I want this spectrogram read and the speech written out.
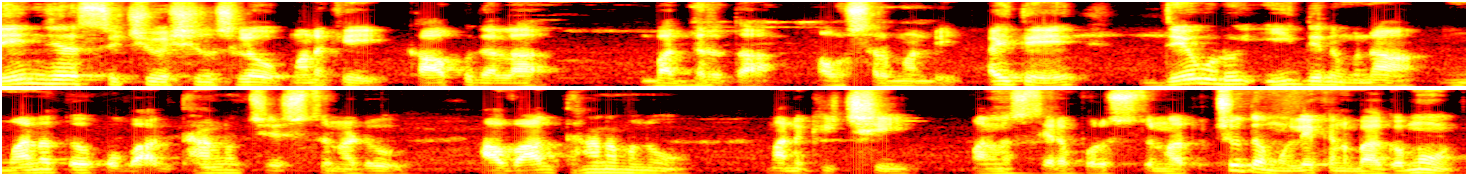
డేంజరస్ సిచ్యువేషన్స్లో మనకి కాపుదల భద్రత అవసరమండి. అయితే దేవుడు ఈ దినమున మనతో ఒక వాగ్దానం చేస్తున్నాడు. ఆ వాగ్దానమును మనకిచ్చి మనల్ని స్థిరపరుస్తున్నారు చూద్దాము లేఖన భాగము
